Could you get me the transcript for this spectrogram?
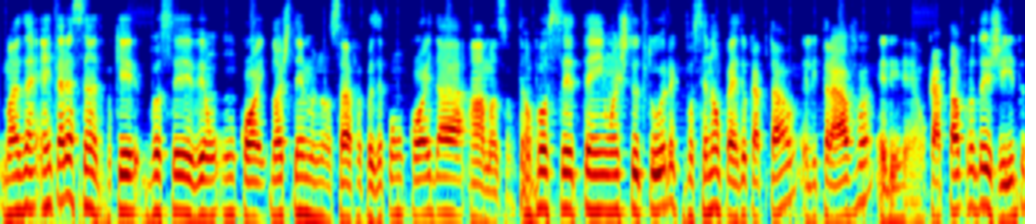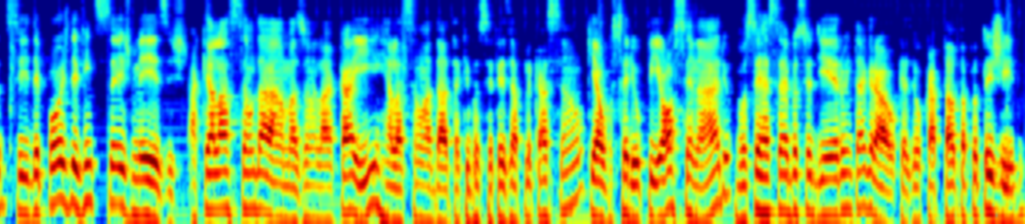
Mas é é interessante, porque você vê um, um COI, nós temos no Safra, por exemplo, um COI da Amazon. Então você tem uma estrutura que você não perde o capital, ele trava, ele é um capital protegido. Se depois de 26 meses aquela ação da Amazon ela cair em relação à data que você fez a aplicação, que é seria o pior cenário, você recebe o seu dinheiro integral, quer dizer, o capital está protegido.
